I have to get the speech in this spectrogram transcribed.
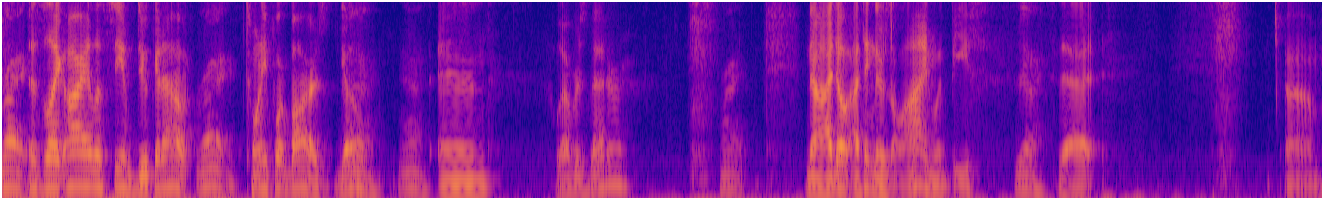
Right. It's like, all right, let's see him duke it out. right. Twenty four bars, go. Yeah. Yeah. And whoever's better. Right. No, I don't. I think there's a line with beef Yeah. that. Um,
